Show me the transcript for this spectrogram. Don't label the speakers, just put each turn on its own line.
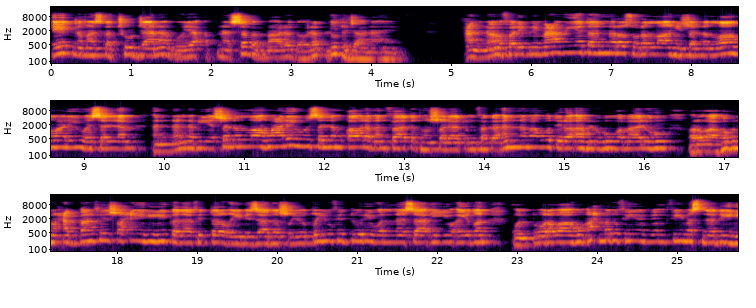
ایک نماز کا چھوٹ جانا گویا اپنا سب مال و دولت لٹ جانا ہے۔ عن نوفل بن معاوية أن رسول الله صلى الله عليه وسلم أن النبي صلى الله عليه وسلم قال من فاتته الصلاة فكأنما وطر أهله وماله رواه ابن حبان في صحيحه كذا في الترغيب زاد السيوطي في الدور والنسائي أيضا قلت رواه أحمد في, في مسنده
